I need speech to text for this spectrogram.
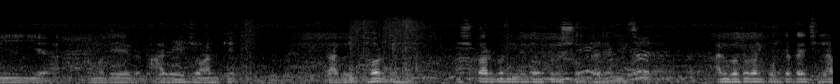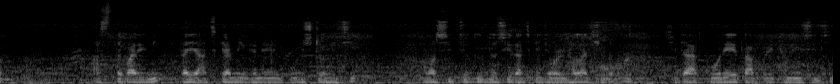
এই আমাদের আর্মি জওয়ানকে তার নিথর দেহে পুষ্পার্ঘ নিবেদন করে শ্রদ্ধা জানিয়েছে আমি গতকাল কলকাতায় ছিলাম, আসতে পারিনি, তাই আজকে আমি এখানে উপবিষ্ট হয়েছি। আমার শিব চতুর্দশীর আজকে জল ঢালা ছিল, সেটা করে তারপর এখানে এসেছি।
